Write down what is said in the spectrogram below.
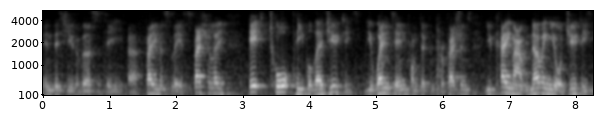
in this university, uh, famously, especially, it taught people their duties. You went in from different professions, you came out knowing your duties,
